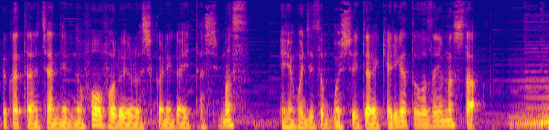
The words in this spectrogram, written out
よかったらチャンネルの方フォローよろしくお願いいたします、えー、本日もご視聴いただきありがとうございました。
